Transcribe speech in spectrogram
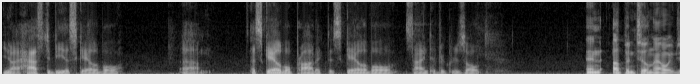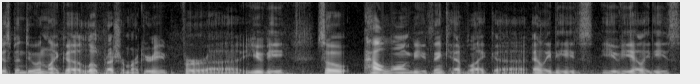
you know it has to be a scalable um, a scalable product a scalable scientific result. And up until now, we've just been doing like a low pressure mercury for uh, UV. So, how long do you think have like uh, LEDs, UV LEDs,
